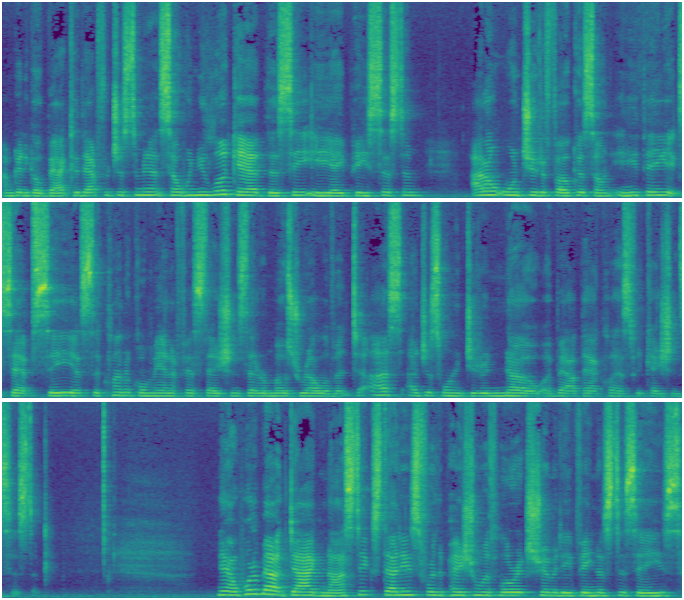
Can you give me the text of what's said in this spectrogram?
I'm going to go back to that for just a minute. So, when you look at the CEAP system, I don't want you to focus on anything except C. It's the clinical manifestations that are most relevant to us. I just wanted you to know about that classification system. Now, what about diagnostic studies for the patient with lower extremity venous disease?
